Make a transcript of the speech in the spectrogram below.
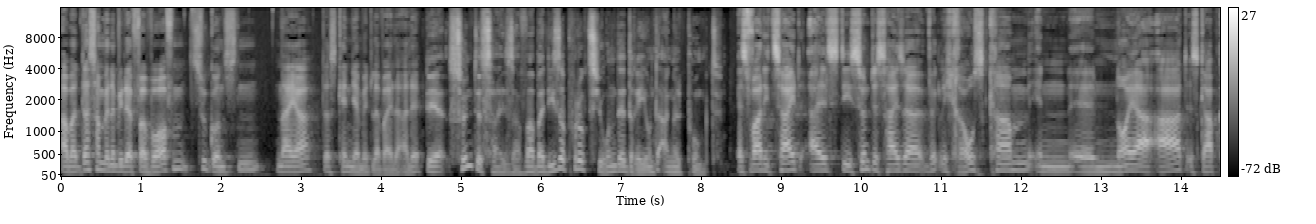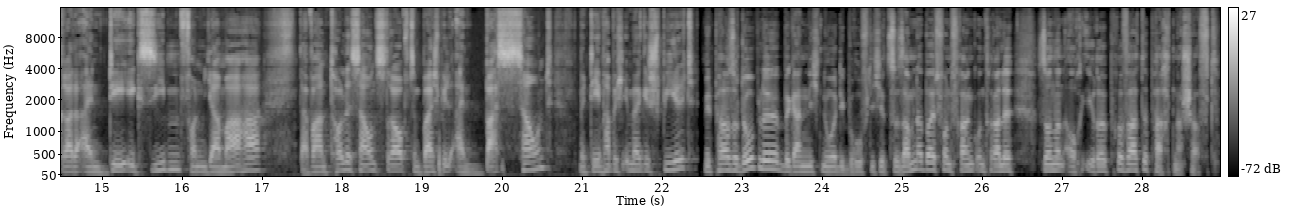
Aber das haben wir dann wieder verworfen zugunsten, naja, das kennen ja mittlerweile alle. Der Synthesizer war bei dieser Produktion der Dreh- und Angelpunkt. Es war die Zeit, als die Synthesizer wirklich rauskamen in äh, neuer Art. Es gab gerade ein DX7 von Yamaha. Da waren tolle Sounds drauf, zum Beispiel ein Bass-Sound. Mit dem habe ich immer gespielt. Mit Paso Doble begann nicht nur die berufliche Zusammenarbeit von Frank und Ralle, sondern auch ihre private Partnerschaft.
